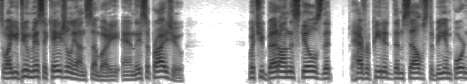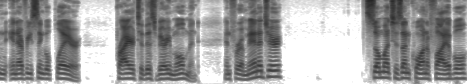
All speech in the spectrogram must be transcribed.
So why you do miss occasionally on somebody and they surprise you. But you bet on the skills that have repeated themselves to be important in every single player prior to this very moment. And for a manager, so much is unquantifiable.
